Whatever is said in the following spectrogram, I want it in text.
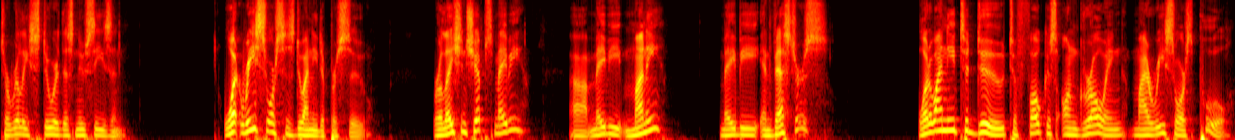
to really steward this new season? What resources do I need to pursue? Relationships, maybe, uh, maybe money, maybe investors. What do I need to do to focus on growing my resource pool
